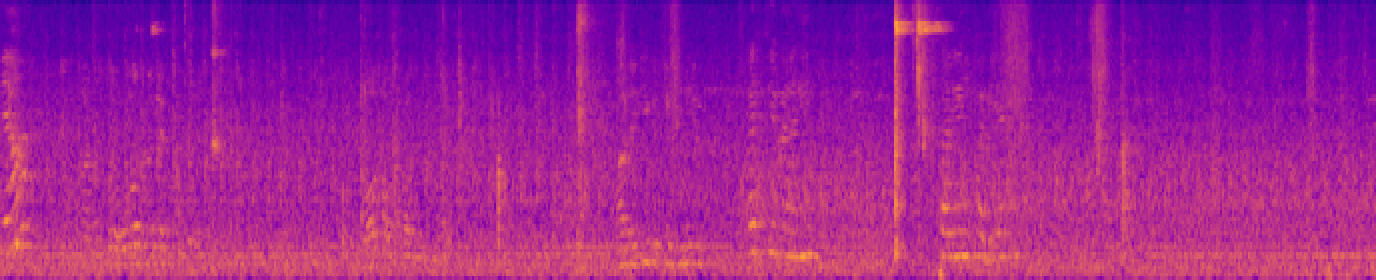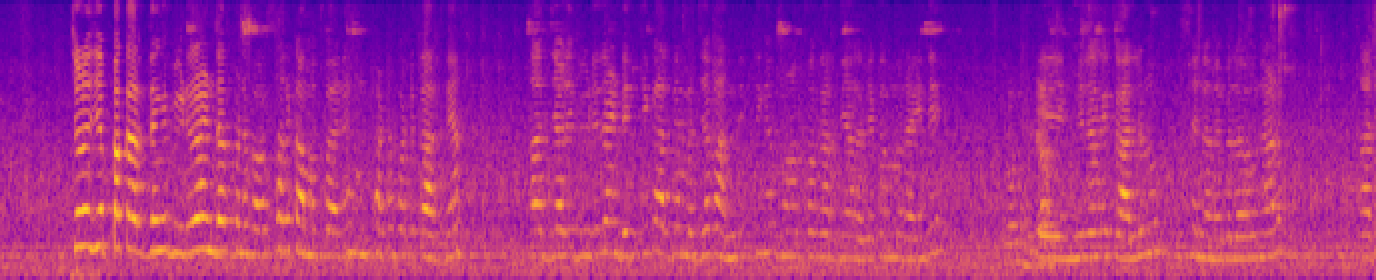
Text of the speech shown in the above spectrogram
ਕਿਉਂ ਆ ਦੇਖੀ ਕਿੱਥੇ ਪੂਰੀ ਇੱਥੇ ਬਣੀ ਸਰੀਂ ਖੜੀ ਹੈ ਚਲੋ ਜੀ ਆਪਾਂ ਕਰ ਦਿਆਂਗੇ ਵੀਡੀਓ ਦਾ ਐਂਡ ਆਪਣੇ ਬਹੁਤ ਸਾਰੇ ਕੰਮ ਪਏ ਨੇ ਹੁਣ ਫਟਾਫਟ ਕਰਦੇ ਆਂ। ਅੱਜ ਵਾਲੀ ਵੀਡੀਓ ਦਾ ਐਂਡ ਇੱਥੇ ਕਰਦੇ ਆਂ ਮੱਝਾਂ ਬੰਨ ਦਿੱਤੀਆਂ ਹੁਣ ਆਪਾਂ ਕਰਦੇ ਆਂ ਅਗਲੇ ਕੰਮ ਰਹਿੰਦੇ ਤੇ। ਮਿਲਾਂਗੇ ਕੱਲ ਨੂੰ ਕਿਸੇ ਨਵੇਂ ਬਲੌਗ ਨਾਲ। ਅੱਜ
